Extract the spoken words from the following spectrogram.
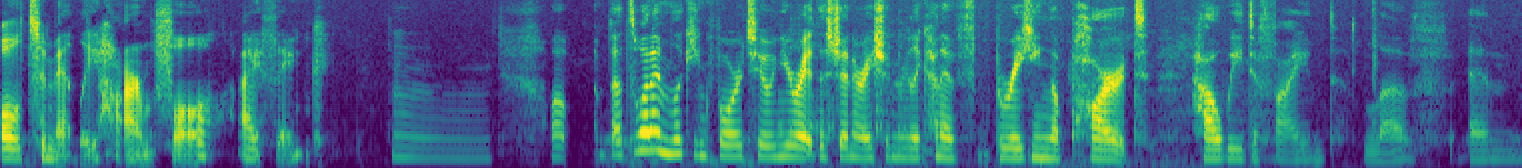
ultimately harmful, I think. Mm. Well, that's what I'm looking forward to. And you're right, this generation really kind of breaking apart how we defined love and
